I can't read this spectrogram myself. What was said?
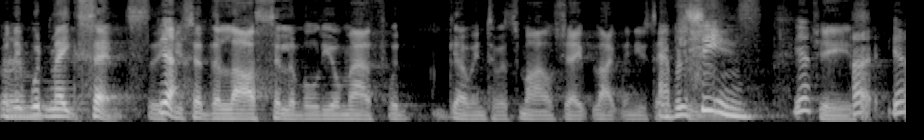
Well, it um, would make sense. If yeah. you said the last syllable, your mouth would go into a smile shape, like when you say Appelsin. cheese. Yeah. Cheese. Uh, yeah.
